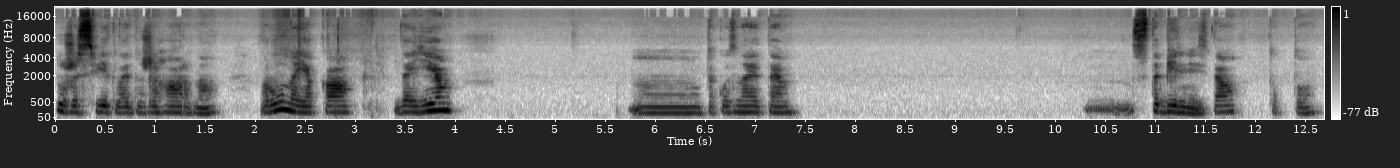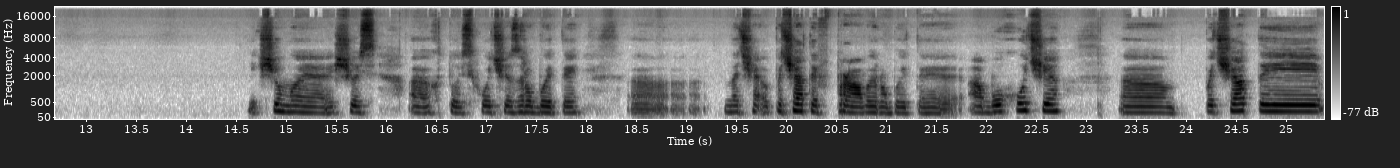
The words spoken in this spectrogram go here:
дуже світла і дуже гарна руна, яка дає таку, знаєте, стабільність, да? тобто, якщо ми щось, хтось хоче зробити, е, почати вправи робити, або хоче е, почати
